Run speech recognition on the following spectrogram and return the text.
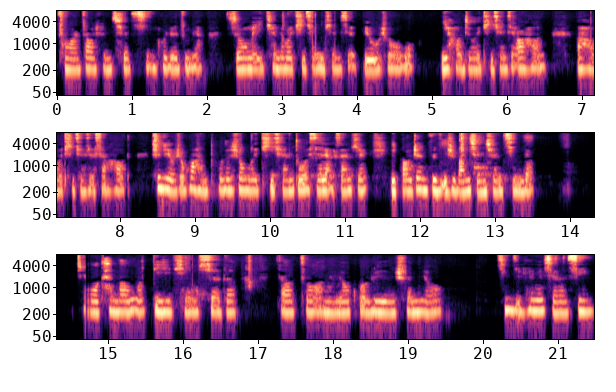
从而造成缺勤或者怎么样。所以我每一天都会提前一天写，比如说我一号就会提前写二号的，二号我提前写三号的，甚至有时候话很多的时候，我会提前多写两三天，以保证自己是完全全勤的。我看到我第一天写的叫做“牛油果绿的春游”，前几天也写了信，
